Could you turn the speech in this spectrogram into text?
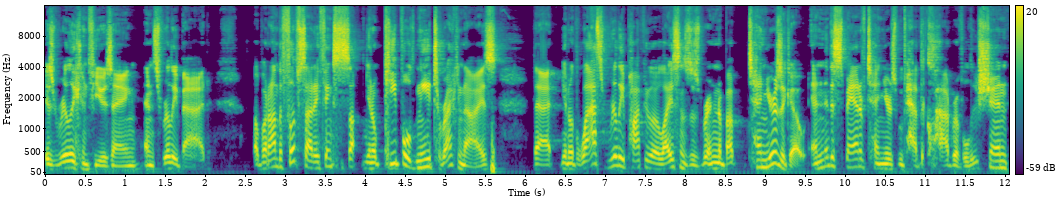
is really confusing and it's really bad. Uh, But on the flip side, I think some, you know people need to recognize that you know the last really popular license was written about 10 years ago. And in the span of 10 years we've had the cloud revolution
